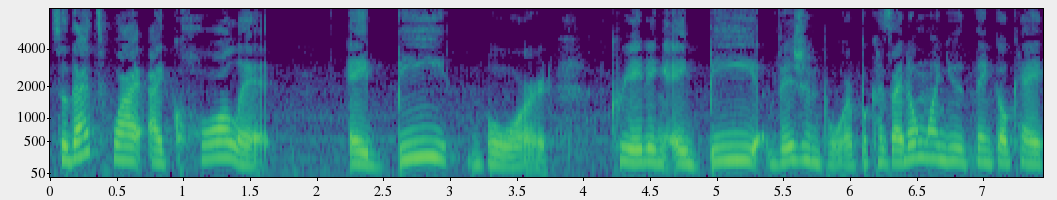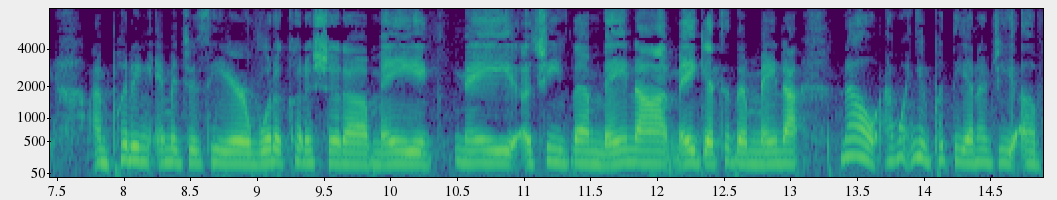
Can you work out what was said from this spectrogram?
So that's why I call it a B board creating a B vision board because I don't want you to think, okay, I'm putting images here, woulda, coulda, shoulda, may, may achieve them, may not, may get to them, may not. No, I want you to put the energy of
